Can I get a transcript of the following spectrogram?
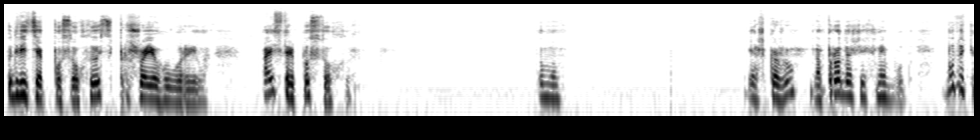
Подивіться, як посохли. Ось про що я говорила. Айстри посохли. Тому, я ж кажу, на продаж їх не буде. Будуть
